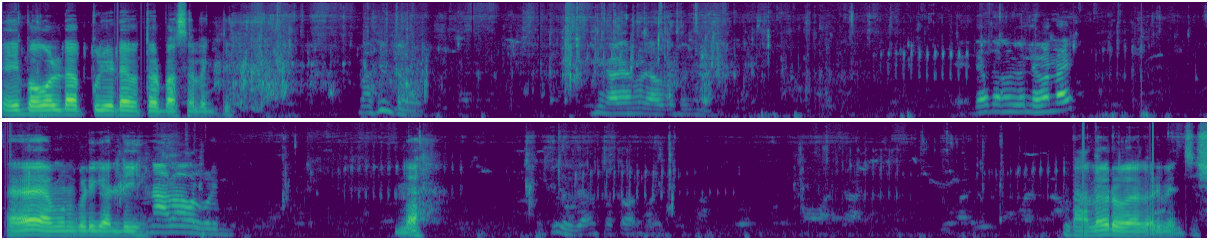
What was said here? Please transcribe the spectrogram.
এই বগলটা পুরিটা তোর বাসা লাগবে। হ্যাঁ এমন করে গালি। না? ভালো রোয়া করে বেঁচিস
